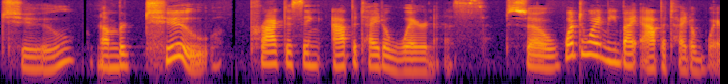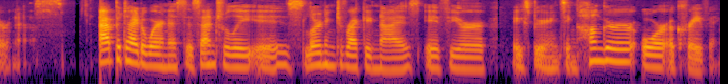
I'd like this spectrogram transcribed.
to number two practicing appetite awareness. So, what do I mean by appetite awareness? Appetite awareness essentially is learning to recognize if you're experiencing hunger or a craving.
